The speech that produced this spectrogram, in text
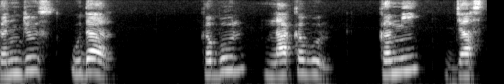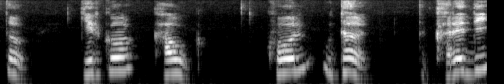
कंजूस उदार कबूल नाकबूल कमी जास्त किरकोळ खाऊक खोल उथळ तर खरेदी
